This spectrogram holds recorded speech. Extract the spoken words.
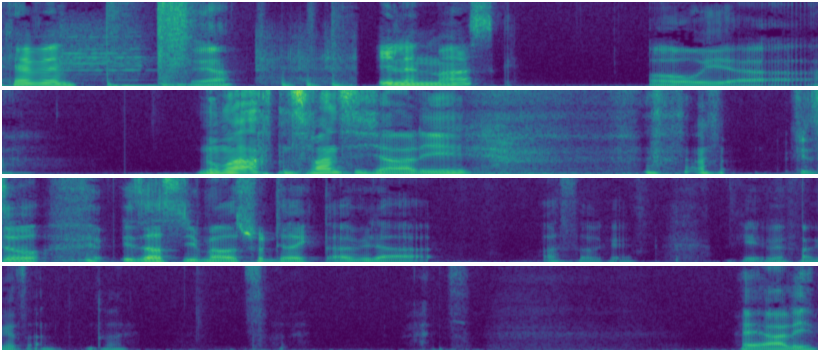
Kevin, Ja? Elon Musk? Oh ja. Nummer 28, Ali. wieso, wieso hast du die Maus schon direkt wieder. Achso, okay. Okay, wir fangen jetzt an. 3, 2, 1. Hey Ali.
